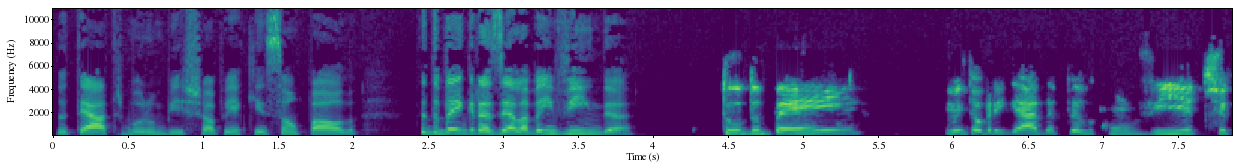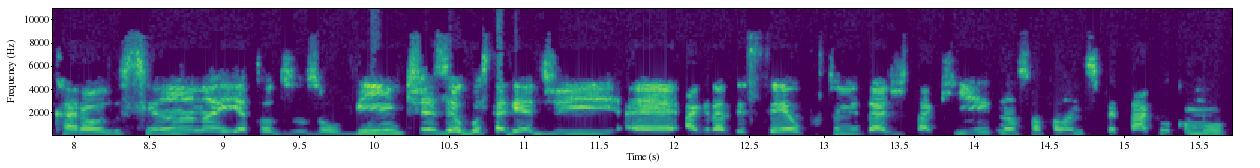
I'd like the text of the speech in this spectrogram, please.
no Teatro Morumbi Shopping aqui em São Paulo. Tudo bem, Graziela? Bem-vinda. Tudo bem. Muito obrigada pelo convite, Carol e Luciana, e a todos os ouvintes. Eu gostaria de é, agradecer a oportunidade de estar aqui, não só falando de espetáculo, como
